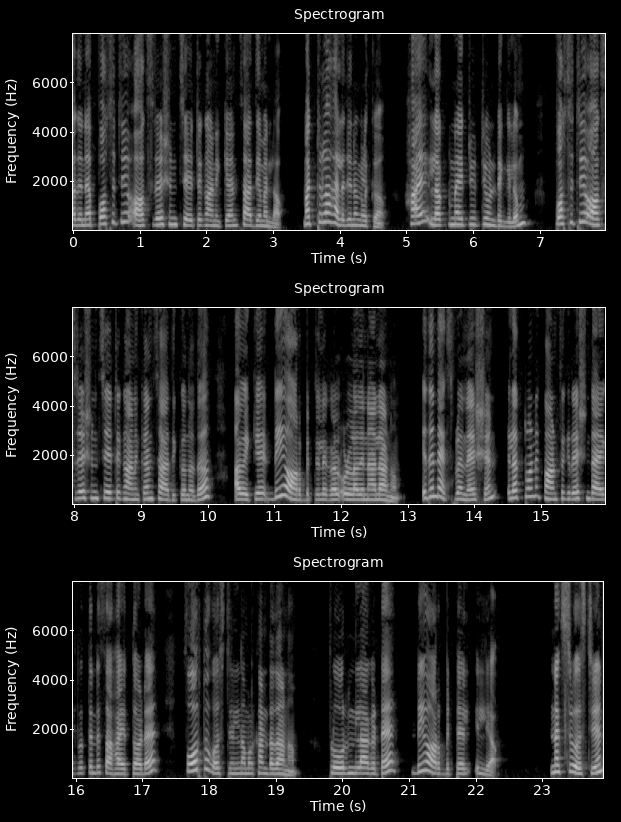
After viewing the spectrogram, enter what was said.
അതിന് പോസിറ്റീവ് ഓക്സിഡേഷൻ സ്റ്റേറ്റ് കാണിക്കാൻ സാധ്യമല്ല. മറ്റുള്ള ഹലജനുകൾക്ക് ഹൈ ഇലക്ട്രോനൈറ്റിവിറ്റി ഉണ്ടെങ്കിലും പോസിറ്റീവ് ഓക്സിഡേഷൻ സ്റ്റേറ്റ് കാണിക്കാൻ സാധിക്കുന്നത് അവയ്ക്ക് ഡി ഓർബിറ്റലുകൾ ഉള്ളതിനാലാണ്. ഇതിന്റെ എക്സ്പ്ലനേഷൻ ഇലക്ട്രോണിക് കോൺഫിഗറേഷൻ ഡയഗ്രത്തിന്റെ സഹായത്തോടെ ഫോർത്ത് ക്വസ്റ്റ്യനിൽ നമ്മൾ കണ്ടതാണ്. ഫ്ലൂറിനിലാകട്ടെ ഡി ഓർബിറ്റൽ ഇല്ല next question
